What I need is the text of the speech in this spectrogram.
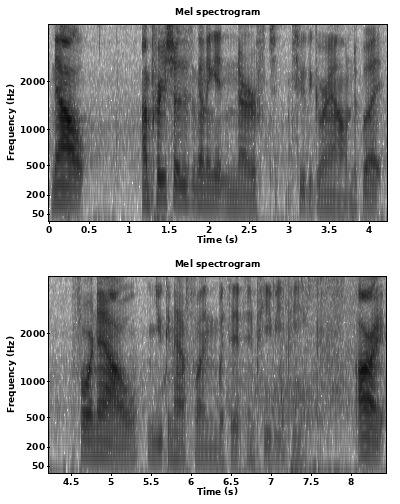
Now, I'm pretty sure this is going to get nerfed to the ground, but for now, you can have fun with it in PvP. Alright,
